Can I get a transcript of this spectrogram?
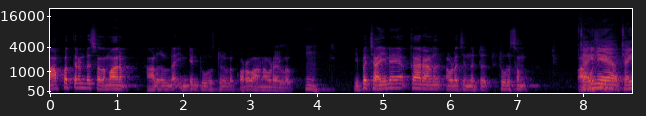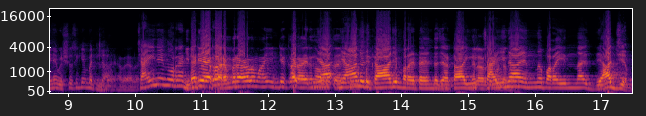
നാൽപ്പത്തിരണ്ട് ശതമാനം ആളുകളുടെ ഇന്ത്യൻ ടൂറിസ്റ്റുകളുടെ കുറവാണ് അവിടെ ഉള്ളത്. ഇപ്പം ചൈനക്കാരാണ് അവിടെ ചെന്നിട്ട് ടൂറിസം ചൈനയെ ചൈന വിശ്വസിക്കാൻ പറ്റില്ല. ചൈന എന്ന് പറഞ്ഞാൽ ഇന്ത്യ പരമ്പരാഗതമായി ഇന്ത്യക്കാരായിരുന്നു ഞാനൊരു കാര്യം പറയട്ടെ എന്റെ ചേട്ടാ ഈ ചൈന എന്ന് പറയുന്ന രാജ്യം.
